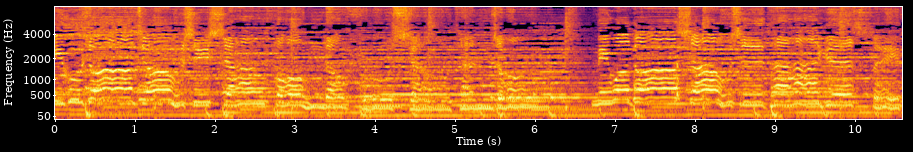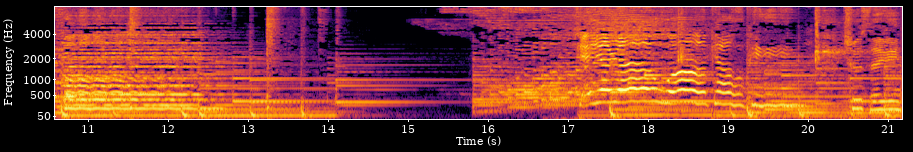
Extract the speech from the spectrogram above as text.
一壶浊酒喜相逢，都付笑谈中。你我多少事，他月随风。天涯任我飘萍，初色云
